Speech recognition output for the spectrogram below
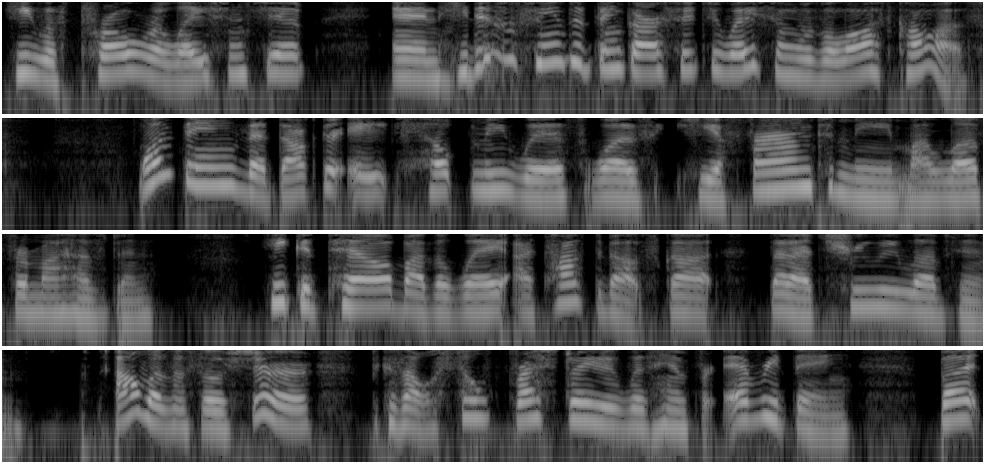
He was pro relationship and he didn't seem to think our situation was a lost cause. One thing that Dr. H helped me with was he affirmed to me my love for my husband. He could tell by the way I talked about Scott that I truly loved him. I wasn't so sure because I was so frustrated with him for everything. But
